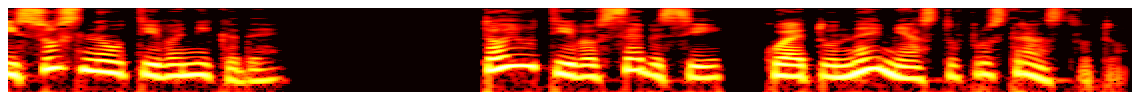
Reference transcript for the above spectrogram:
Исус не отива никъде. Той отива в себе си, което не е място в пространството.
